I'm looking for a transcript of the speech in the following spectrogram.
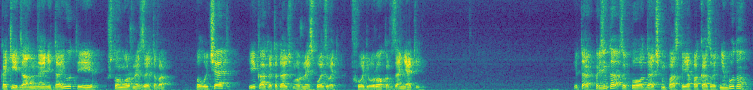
какие данные они дают и что можно из этого получать, и как это дальше можно использовать в ходе уроков, занятий. Итак, презентацию по датчикам Паска я показывать не буду,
